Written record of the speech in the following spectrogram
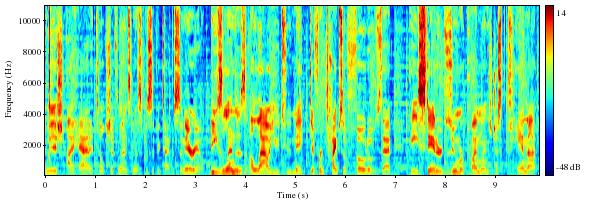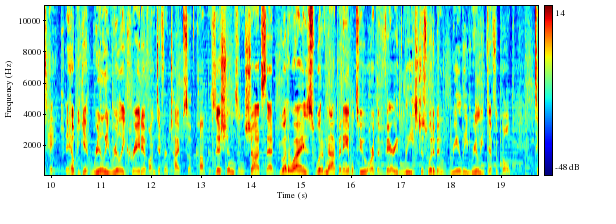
wish I had a tilt shift lens in this specific type of scenario. These lenses allow you to make different types of photos that a standard zoom or prime lens just cannot take. They help you get really, really creative on different types of compositions and shots that you otherwise would have not been able to, or at the very least, just would have been really, really difficult to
